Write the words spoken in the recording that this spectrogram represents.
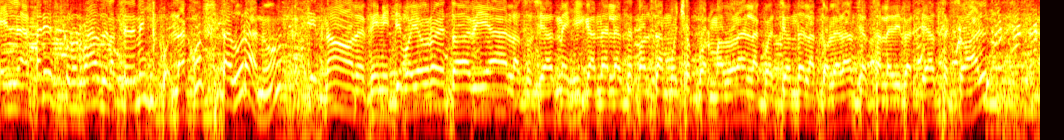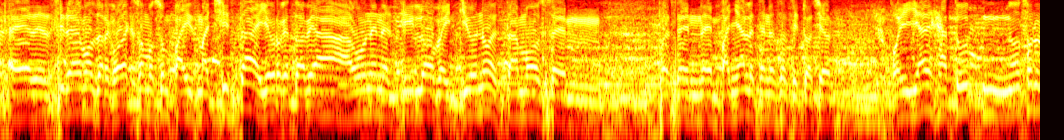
en las áreas conurbadas de la Ciudad de México. La cosa está dura, ¿no? No, definitivo. Yo creo que todavía a la sociedad mexicana le hace falta mucho por madurar en la cuestión de la tolerancia hacia la diversidad sexual. Eh, sí debemos de recordar que somos un país machista y yo creo que todavía aún en el siglo XXI estamos en, pues en, pañales en esa situación. Oye, ya deja tú no solo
